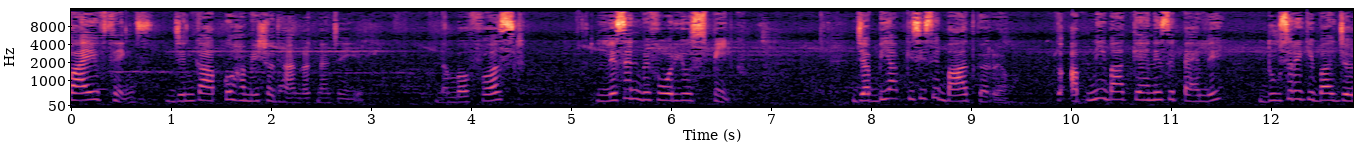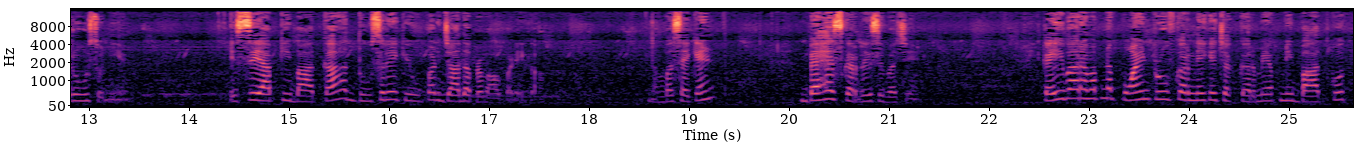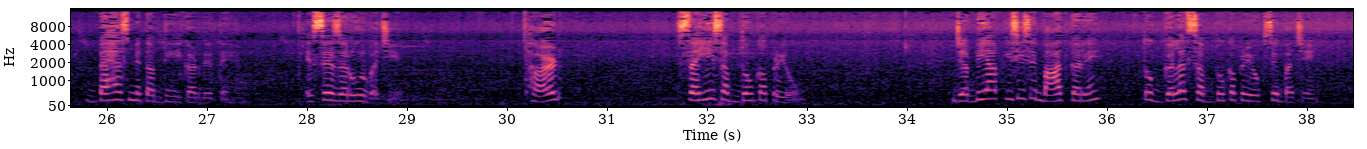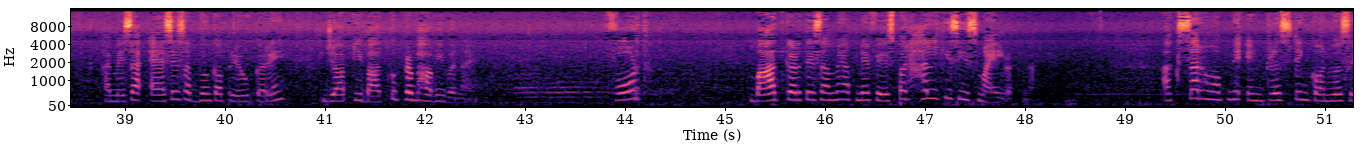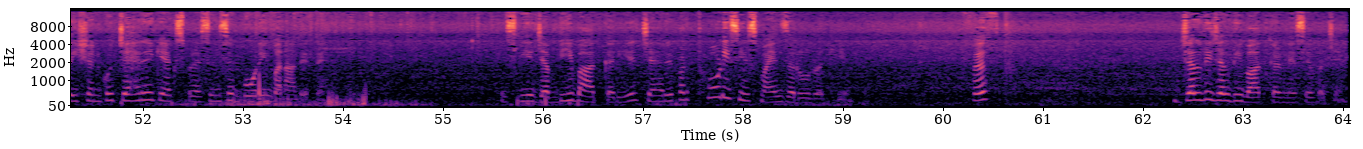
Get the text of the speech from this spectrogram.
Five things जिनका आपको हमेशा ध्यान रखना चाहिए। Number first listen before you speak जब भी आप किसी से बात कर रहे हो तो अपनी बात कहने से पहले दूसरे की बात ज़रूर सुनिए। इससे आपकी बात का दूसरे के ऊपर ज़्यादा प्रभाव पड़ेगा। नंबर सेकंड बहस करने से बचें। कई बार हम अपना पॉइंट प्रूव करने के चक्कर में अपनी बात को बहस में तब्दील कर देते हैं। इससे ज़रूर बचिए। थर्ड सही शब्दों का प्रयोग। जब भी आप किसी से बात करें तो गलत शब्दों का प्रयोग से बचें। हमेशा ऐसे शब्दों का प्रयोग करें, जो आपकी बात को प्रभावी बनाए। फोर्थ, बात करते समय अपने फेस पर हल्की सी स्माइल रखना। अक्सर हम अपने इंटरेस्टिंग कॉन्वर्सेशन को चेहरे के एक्सप्रेशन से बोरिंग बना देते हैं। इसलिए जब भी बात करिए, चेहरे पर थोड़ी सी स्माइल ज़रूर रखिए। फिफ्थ जल्दी जल्दी बात करने से बचें।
